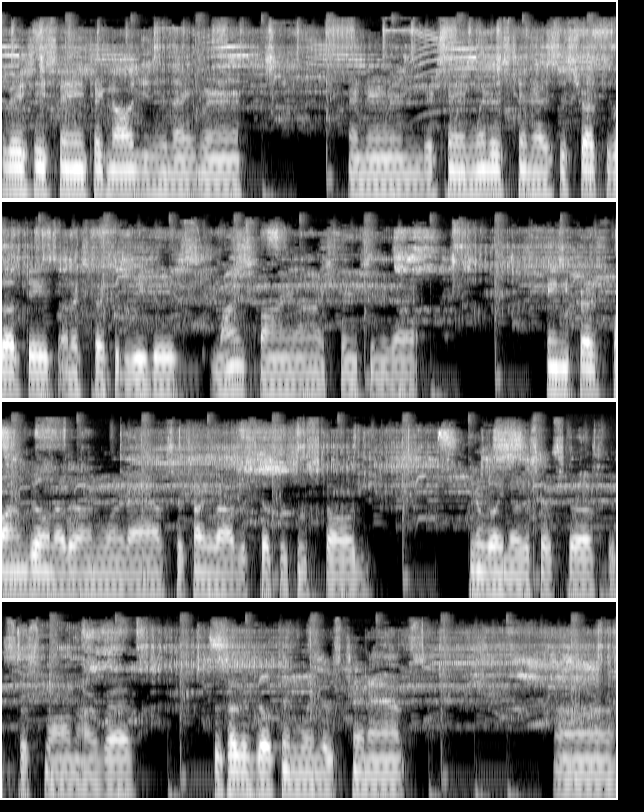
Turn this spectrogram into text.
They're basically saying technology is a nightmare. And then they're saying Windows 10 has disruptive updates, unexpected reboots. Mine's fine, I don't experience any of that. Candy Crush, Farmville, and other unwanted apps. They're talking about the stuff that's installed. You don't really notice that stuff. It's so small on the hard drive. Those other built-in Windows 10 apps. Uh,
